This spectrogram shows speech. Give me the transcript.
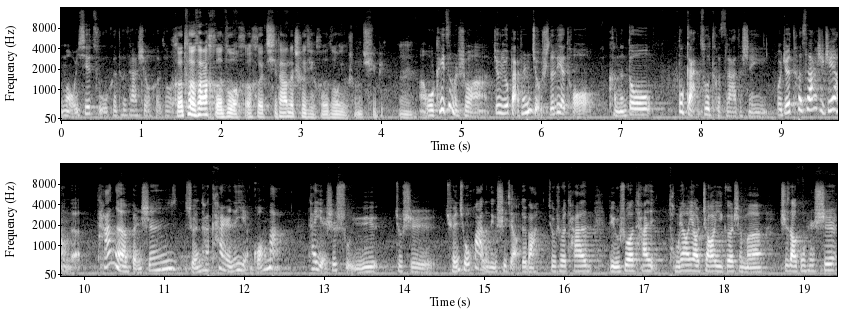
某一些组和特斯拉是有合作的。和特斯拉合作和和其他的车企合作有什么区别？嗯，啊，我可以这么说啊，就有百分之九十的猎头可能都不敢做特斯拉的生意。我觉得特斯拉是这样的，它呢本身首先它看人的眼光嘛，它也是属于就是全球化的那个视角，对吧？就是说它，比如说它同样要招一个什么制造工程师，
